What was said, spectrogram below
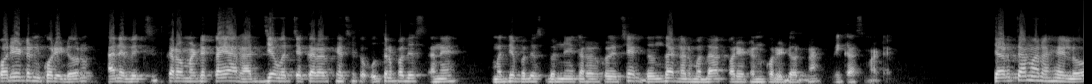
પર્યટન કોરિડોર આને વિકસિત કરવા માટે કયા રાજ્ય વચ્ચે કરાર થયા છે તો ઉત્તર પ્રદેશ અને મધ્યપ્રદેશ બંને કરાર કર્યો છે ગંગા નર્મદા પર્યટન કોરિડોરના વિકાસ માટે. ચર્ચામાં રહેલો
